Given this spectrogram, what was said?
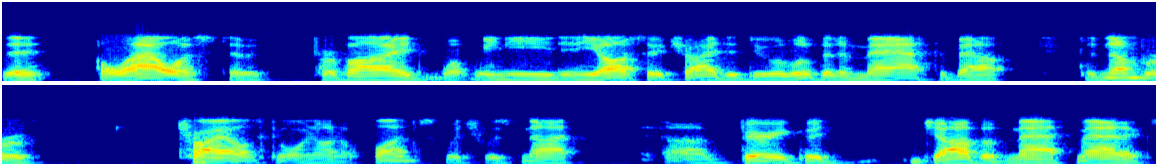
that allow us to provide what we need. And he also tried to do a little bit of math about the number of trials going on at once, which was not a very good job of mathematics.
